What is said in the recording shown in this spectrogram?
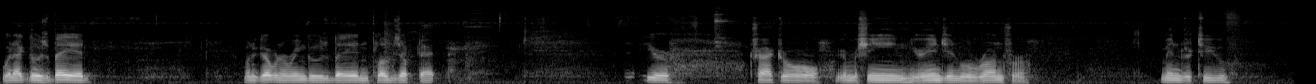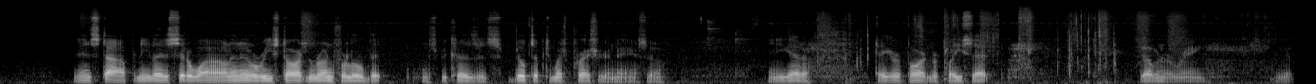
when that goes bad when the governor ring goes bad and plugs up that your tractor or your machine your engine will run for a minute or two and then stop and you let it sit a while and then it'll restart and run for a little bit. It's because it's built up too much pressure in there. So and you gotta take it apart and replace that governor ring. Yep.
